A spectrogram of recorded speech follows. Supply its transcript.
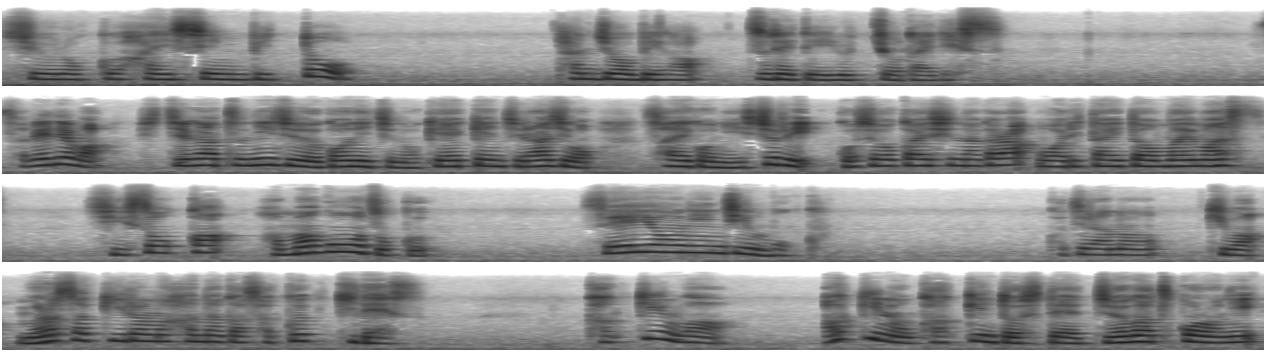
収録配信日と誕生日がずれている状態です。それでは7月25日の経験値ラジオ最後に1種類ご紹介しながら終わりたいと思います。シソ科ハマゴウ属西洋人参木。こちらの木は紫色の花が咲く木です。活金は秋の活金として10月頃に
